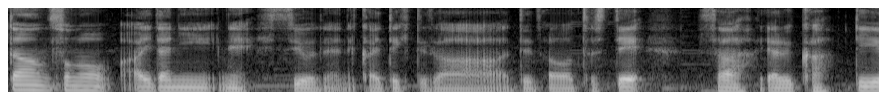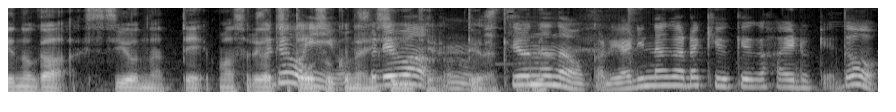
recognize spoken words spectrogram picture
旦その間にね必要だよね。帰ってきてザーってざーっとしてさあやるかっていうのが必要になってまあそれがちょっと遅くなりすぎてるっていうだそれはうん必要なのは分かるやりながら休憩が入るけど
